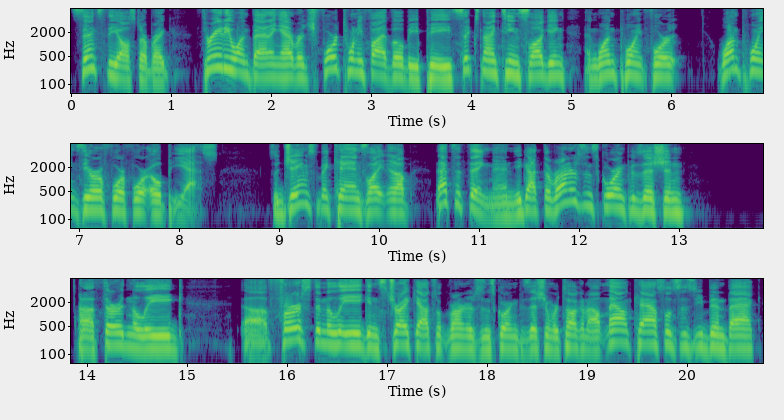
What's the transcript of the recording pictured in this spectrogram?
since the All Star break, 381 batting average, 425 OBP, 619 slugging, and 1.4, 1.044 OPS. So James McCann's lighting it up. That's the thing, man. You got the runners in scoring position, uh, third in the league, uh, first in the league in strikeouts with runners in scoring position. We're talking about Mountcastle since you've been back,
